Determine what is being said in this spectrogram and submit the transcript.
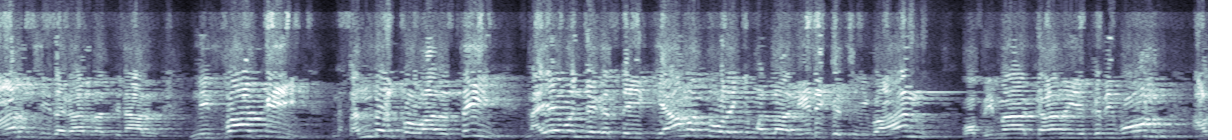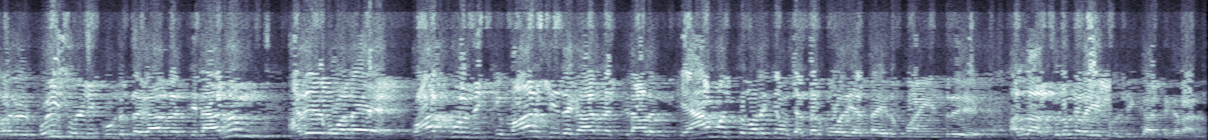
மாறு செய்த காரணத்தினால் நிஃபாக்கை சந்தர்ப்பவாதத்தை நயவஞ்சகத்தை கியாமத்து வரைக்கும் அல்லாஹ் நீடிக்க செய்வான். பிமா கான யக்திபூன். அவர்கள் பொய் சொல்லிக் கொண்டிருந்த காரணத்தினாலும் அதே போல வாக்குறுதிக்கு மாறு செய்த காரணத்தினாலும் கியாமத்து வரைக்கும் சந்தர்ப்பவாதியாக தான் இருப்பான் என்று அல்லாஹ் திரும்ப முறையில் சொல்லி காட்டுகிறான்.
